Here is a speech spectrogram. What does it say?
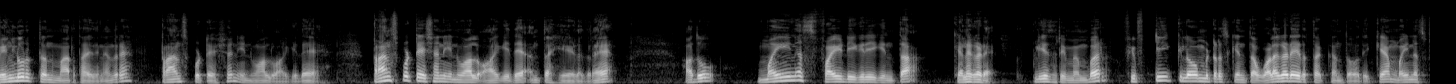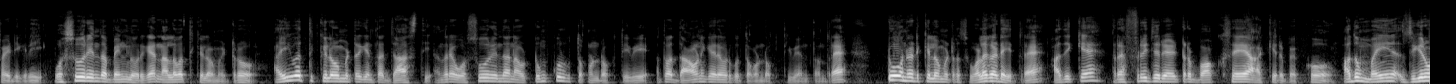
ಬೆಂಗಳೂರಿಗೆ ತಂದು ಮಾರ್ತಾ ಇದ್ದೀನಿ ಅಂದರೆ ಟ್ರಾನ್ಸ್ಪೋರ್ಟೇಷನ್ ಇನ್ವಾಲ್ವ್ ಆಗಿದೆ. ಟ್ರಾನ್ಸ್ಪೋರ್ಟೇಷನ್ ಇನ್ವಾಲ್ವ್ ಆಗಿದೆ ಅಂತ ಹೇಳಿದ್ರೆ ಅದು ಮೈನಸ್ ಫೈವ್ ಡಿಗ್ರಿಗಿಂತ ಕೆಳಗಡೆ. ಪ್ಲೀಸ್ ರಿಮೆಂಬರ್ ಫಿಫ್ಟಿ ಕಿಲೋಮೀಟರ್ಸ್ಗಿಂತ ಒಳಗಡೆ ಇರತಕ್ಕಂಥದಕ್ಕೆ ಮೈನಸ್ ಫೈವ್ ಡಿಗ್ರಿ ಹೊಸೂರಿಂದ ಬೆಂಗಳೂರಿಗೆ ನಲವತ್ತು ಕಿಲೋಮೀಟ್ರು ಐವತ್ತು ಕಿಲೋಮೀಟರ್ಗಿಂತ ಜಾಸ್ತಿ, ಅಂದರೆ ಹೊಸೂರಿಂದ ನಾವು ತುಮಕೂರಿಗೆ ತೊಗೊಂಡೋಗ್ತೀವಿ ಅಥವಾ ದಾವಣಗೆರೆವರೆಗೂ ತೊಗೊಂಡೋಗ್ತೀವಿ ಅಂತಂದರೆ ಟೂ ಹಂಡ್ರೆಡ್ ಕಿಲೋಮೀಟರ್ಸ್ ಒಳಗಡೆ ಇದ್ದರೆ ಅದಕ್ಕೆ ರೆಫ್ರಿಜಿರೇಟರ್ ಬಾಕ್ಸೇ ಹಾಕಿರಬೇಕು. ಅದು ಮೈ ಝೀರೋ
